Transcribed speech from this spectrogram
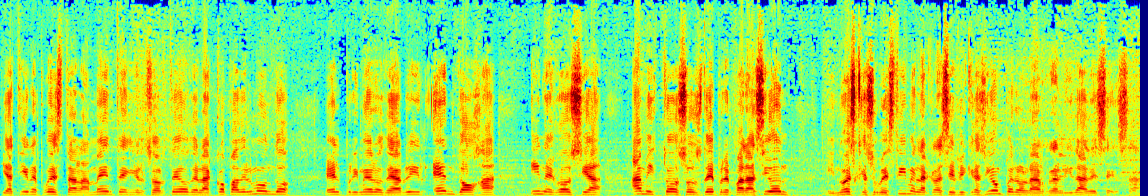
ya tiene puesta la mente en el sorteo de la Copa del Mundo el primero de abril en Doha y negocia amistosos de preparación. Y no es que subestimen la clasificación, pero la realidad es esa.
